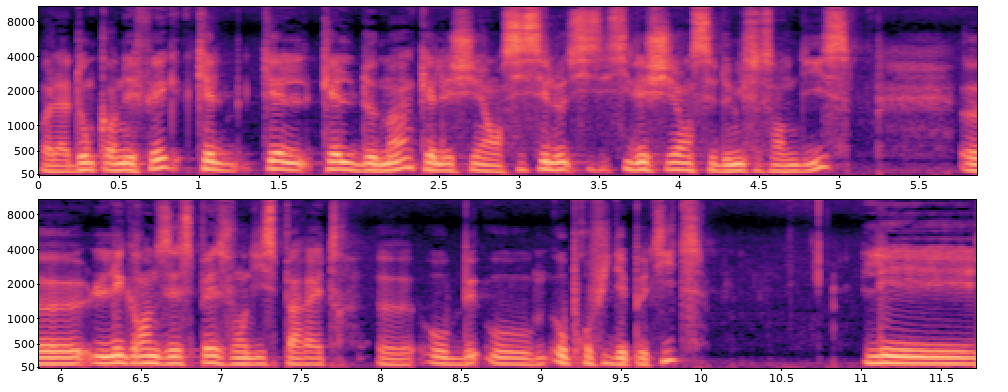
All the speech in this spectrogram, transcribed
Voilà, donc en effet, quel, demain, quelle échéance? Si, l'échéance c'est 2070, euh, les grandes espèces vont disparaître euh, au, profit des petites. Les,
